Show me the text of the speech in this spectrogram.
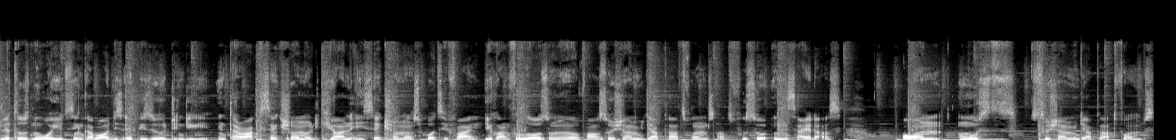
Let us know what you think about this episode in the interact section or the Q&A section on Spotify. You can follow us on all of our social media platforms at FUHSO Insiders on most social media platforms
